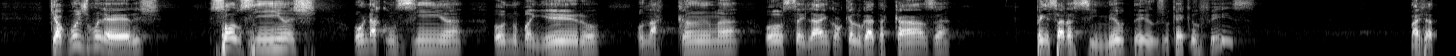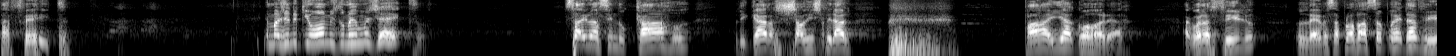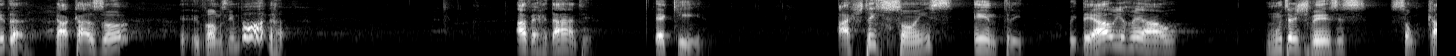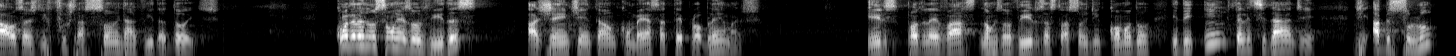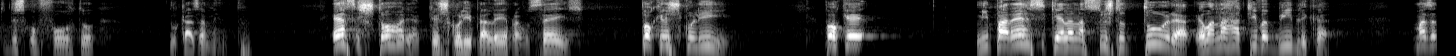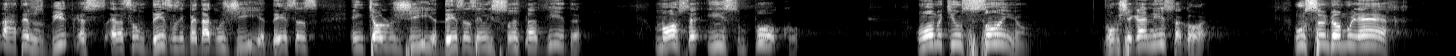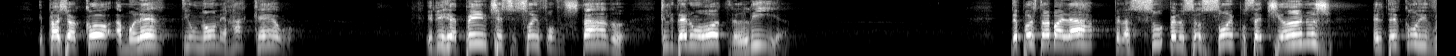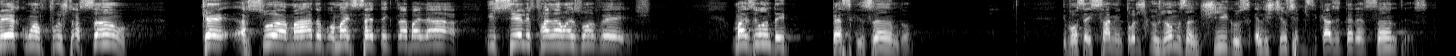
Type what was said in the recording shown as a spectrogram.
que algumas mulheres, sozinhas, ou na cozinha, ou no banheiro, ou na cama, ou sei lá, em qualquer lugar da casa, pensaram assim: meu Deus, o que é que eu fiz? Mas já está feito. Imagino que homens do mesmo jeito. Saíram assim do carro, ligaram a chave, respiraram. Pai, e agora? Agora, filho, leva essa aprovação para o resto da vida. Já casou e vamos embora. A verdade é que as tensões entre o ideal e o real, muitas vezes, são causas de frustrações na vida dois. Quando elas não são resolvidas, a gente então começa a ter problemas eles podem levar não resolvidos a situações de incômodo e de infelicidade, de absoluto desconforto no casamento. Essa história que eu escolhi para ler para vocês, porque eu escolhi? Porque me parece que ela, na sua estrutura, é uma narrativa bíblica. Mas as narrativas bíblicas, elas são densas em pedagogia, densas em teologia, densas em lições para a vida. Mostra isso um pouco. Um homem tinha um sonho. Vamos chegar nisso agora. Um sonho de uma mulher. E para Jacó, a mulher tinha um nome, Raquel. E de repente esse sonho foi frustrado, que lhe deram outra, Lia. Depois de trabalhar pela pelo seu sonho por sete anos, ele teve que conviver com a frustração, que a sua amada, por mais sete, tem que trabalhar. E se ele falhar mais uma vez? Mas eu andei pesquisando, e vocês sabem todos que os nomes antigos, eles tinham significados interessantes.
